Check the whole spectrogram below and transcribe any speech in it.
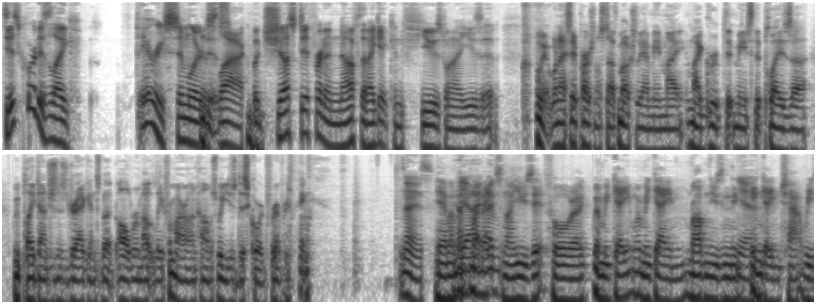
Discord is like very similar to It is. Slack, but just different enough that I get confused when I use it. Okay, when I say personal stuff, mostly I mean my my group that meets that plays. Uh, we play Dungeons and Dragons, but all remotely from our own homes. We use Discord for everything. Nice. Yeah, my, Yeah, my I- mates I've- and I use it for uh, when we game. When we game, rather than using the Yeah. in-game chat, we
